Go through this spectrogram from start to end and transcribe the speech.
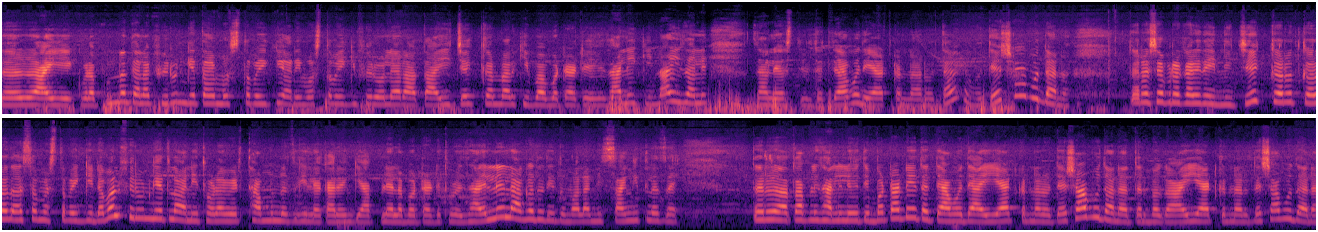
तर आई एक वेळा पुन्हा त्याला फिरून घेत आहे मस्तपैकी आणि मस्तपैकी फिरवल्यावर आता आई चेक करणार की बा बटाटे झाले की नाही झाले. झाले असतील तर त्यामध्ये ॲड करणार होता होते साबुदाणा. तर अशा प्रकारे त्यांनी चेक करत करत असं मस्तपैकी डबल फिरून घेतलं आणि थोडा वेळ थांबूनच गेल्या. कारण की आपल्याला बटाटे थोडे झालेले लागत होते तुम्हाला मी सांगितलंच आहे. तर आता आपले झालेले होते बटाटे तर त्यामध्ये आई ॲड करणार होत्या साबुदाणा तर बघा आई ॲड करणार होत्या साबुदाणा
